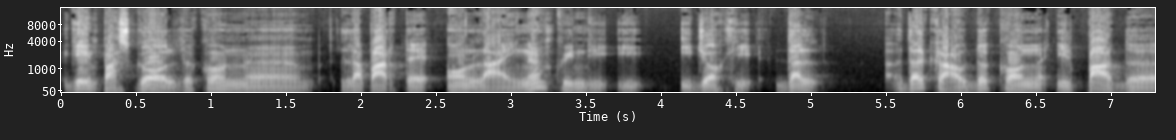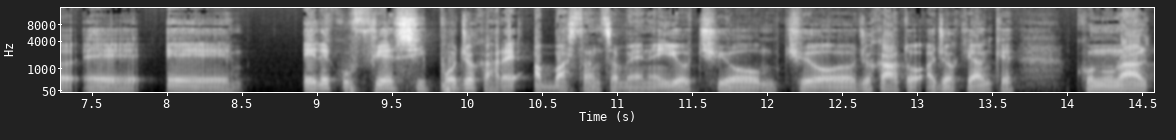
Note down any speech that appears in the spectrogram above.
Game Pass Gold con eh, la parte online, quindi i, i giochi dal, dal, cloud con il pad e, e, e le cuffie si può giocare abbastanza bene. Io ci ho, ci ho giocato a giochi anche con un, alt,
